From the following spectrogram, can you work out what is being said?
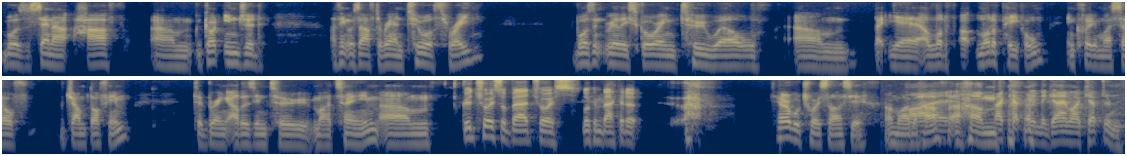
was a centre half. Um, got injured. I think it was after round two or three wasn't really scoring too well. Um, but yeah, a lot of a lot of people, including myself, jumped off him to bring others into my team. Um, Good choice or bad choice? Looking back at it. terrible choice last year on my I, behalf. Um, that kept me in the game. I kept him.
